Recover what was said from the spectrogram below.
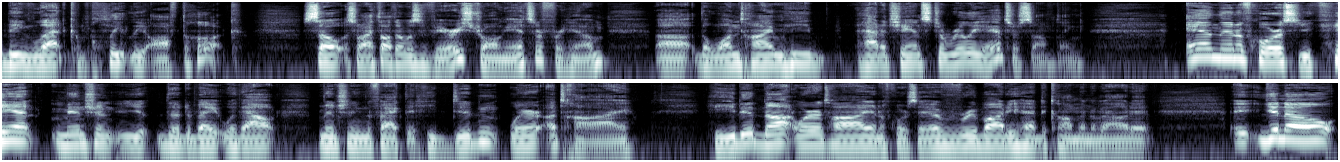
being let completely off the hook. So, so I thought that was a very strong answer for him. Uh, the one time he had a chance to really answer something. And then, of course, you can't mention the debate without mentioning the fact that he didn't wear a tie. He did not wear a tie, and of course, everybody had to comment about it. You know,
